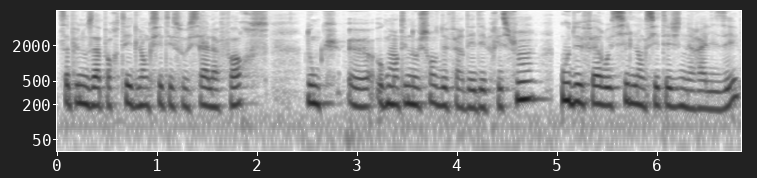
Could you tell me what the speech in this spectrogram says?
ça peut nous apporter de l'anxiété sociale à force, donc euh, augmenter nos chances de faire des dépressions ou de faire aussi de l'anxiété généralisée.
